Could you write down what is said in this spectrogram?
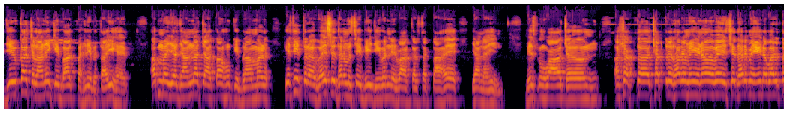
जीविका चलाने की बात पहले बताई है। अब मैं यह जानना चाहता हूँ कि ब्राह्मण किसी तरह वैश्य धर्म से भी जीवन निर्वाह कर सकता है या नहीं। भीष्मवाच अशक्त क्षत्र धर्मेण, वैश्य धर्मेण वर्त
